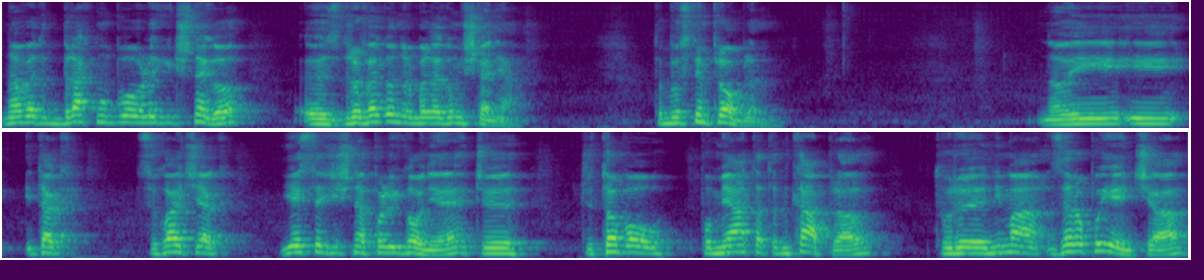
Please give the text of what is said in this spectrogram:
nawet brak mu było logicznego, y, zdrowego, normalnego myślenia. To był z tym problem. No i, i, i tak, słuchajcie, jak jesteś gdzieś na poligonie, czy, czy tobą pomiata ten kapral, który nie ma zero pojęcia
